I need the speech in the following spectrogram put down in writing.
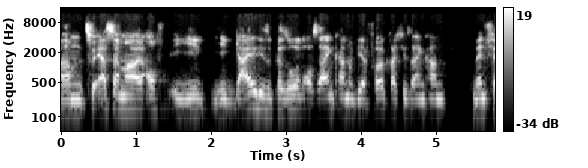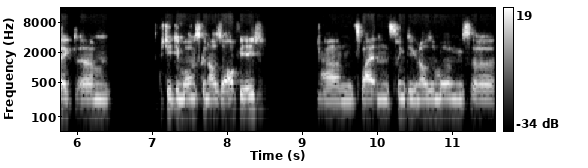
Ähm, zuerst einmal auch, je, je geil diese Person auch sein kann und wie erfolgreich die sein kann, im Endeffekt ähm, steht die morgens genauso auf wie ich. Ähm, zweitens trinkt die genauso morgens äh,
